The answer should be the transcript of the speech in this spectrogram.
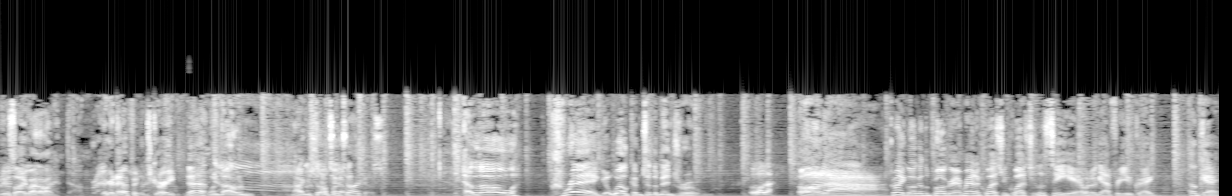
he was like, "Wow, look at that! It's great. Yeah, one dollar, knock yourself Two out." tacos. Hello, Craig. Welcome to the men's room. Hola. Hola. Craig, welcome to the program. Random question question. Let's see here. What do we got for you, Craig? Okay.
